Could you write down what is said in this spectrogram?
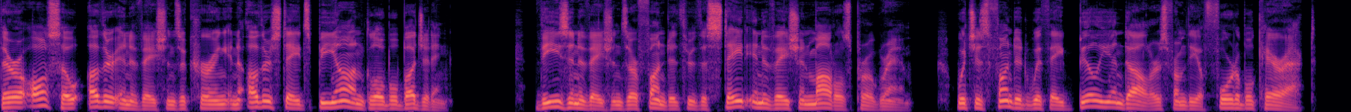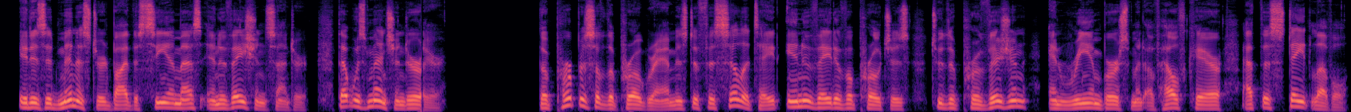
There are also other innovations occurring in other states beyond global budgeting. These innovations are funded through the State Innovation Models Program, which is funded with a billion dollars from the Affordable Care Act. It is administered by the CMS Innovation Center that was mentioned earlier. The purpose of the program is to facilitate innovative approaches to the provision and reimbursement of health care at the state level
